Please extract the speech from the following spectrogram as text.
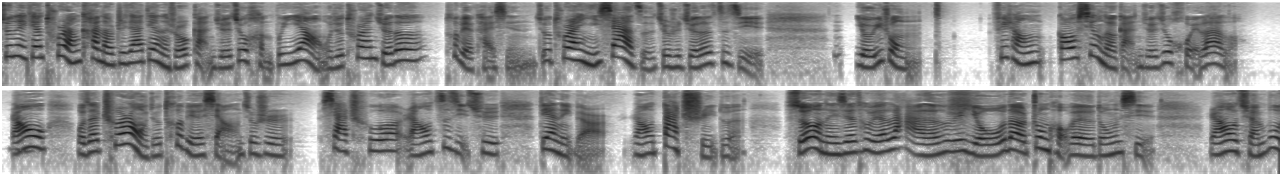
就那天突然看到这家店的时候，感觉就很不一样。我就突然觉得特别开心，就突然一下子就是觉得自己有一种非常高兴的感觉就回来了。然后我在车上，我就特别想就是下车，然后自己去店里边，然后大吃一顿，所有那些特别辣的、特别油的、重口味的东西。然后全部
